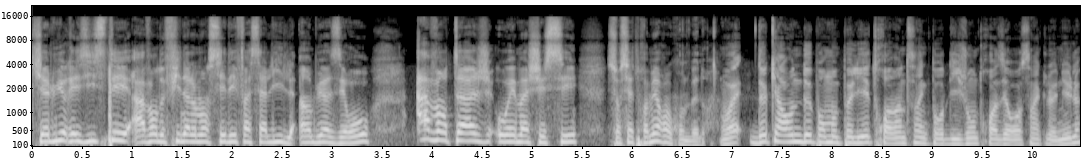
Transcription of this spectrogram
qui a lui résisté avant de finalement céder face à Lille, 1 but à 0. Avantage au MHSC sur cette première rencontre, Benoît. Ouais, 2,42 pour Montpellier, 3,25 pour Dijon, 3,05 le nul.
